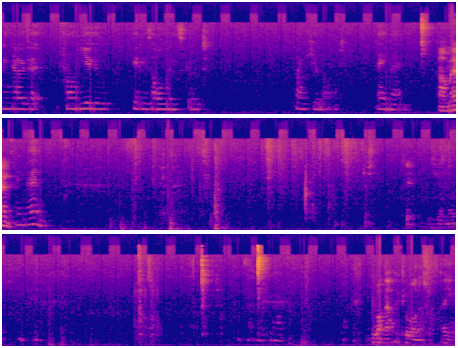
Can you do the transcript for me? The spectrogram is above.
We know that from you it is always good. Thank you, Lord. Amen. Amen. Amen. You want that little one as well? There you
